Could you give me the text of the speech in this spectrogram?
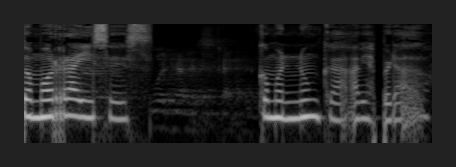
tomó raíces como nunca había esperado.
